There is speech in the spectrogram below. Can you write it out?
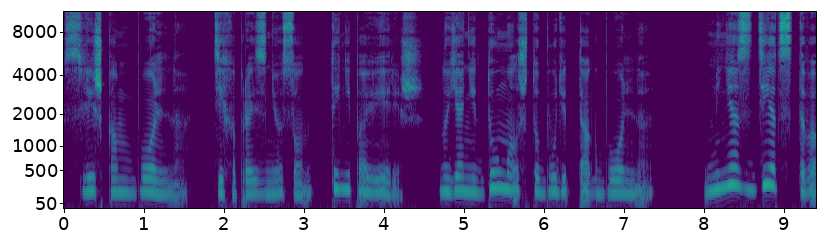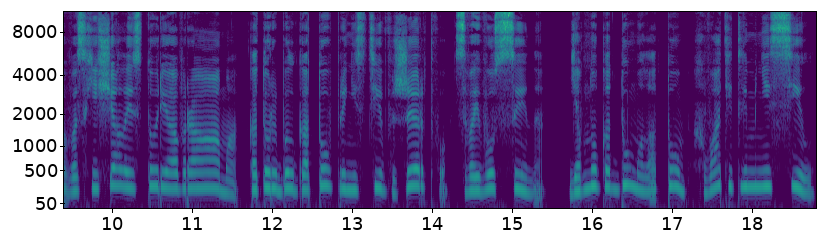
«Слишком больно», — тихо произнес он. «Ты не поверишь, но я не думал, что будет так больно. Меня с детства восхищала история Авраама, который был готов принести в жертву своего сына. Я много думал о том, хватит ли мне сил.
